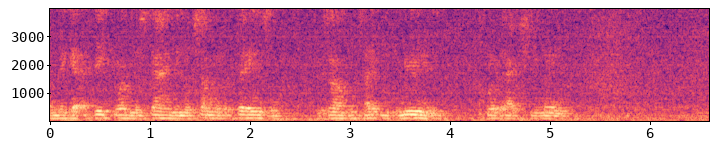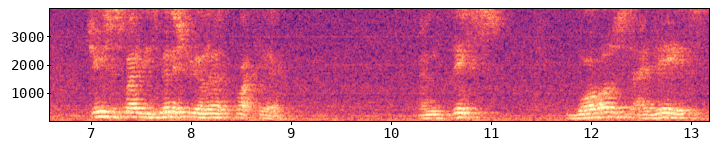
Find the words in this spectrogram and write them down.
and we get a deeper understanding of some of the things, and, for example, taking communion, what it actually means. Jesus made his ministry on earth quite clear. And this was and is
